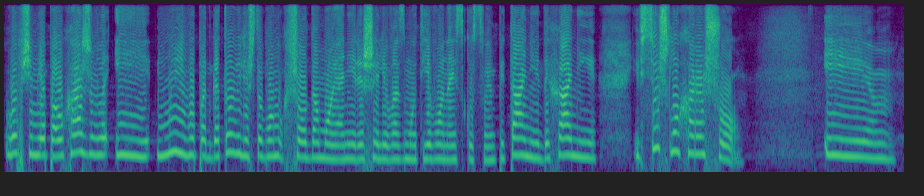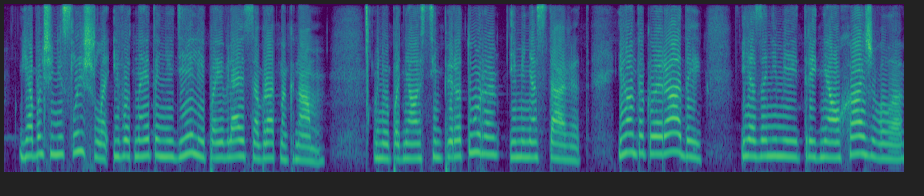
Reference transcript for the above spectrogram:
В общем, я поухаживала, и мы его подготовили, чтобы он шел домой. Они решили, возьмут его на искусственном питании, дыхании. И все шло хорошо. И я больше не слышала. И вот на этой неделе появляется обратно к нам у него поднялась температура, и меня ставят. И он такой радый. Я за ними три дня ухаживала.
